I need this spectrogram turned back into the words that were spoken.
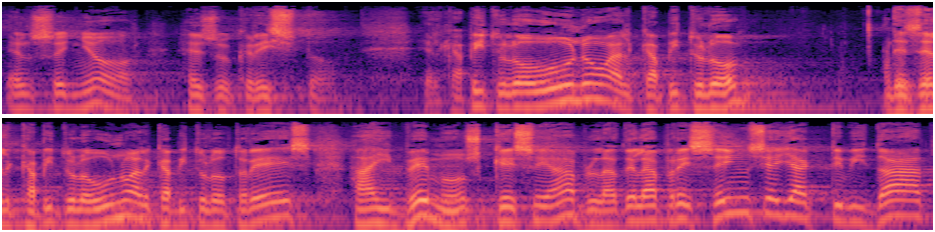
el Señor Jesucristo. El capítulo 1 al capítulo desde el capítulo 1 al capítulo 3, ahí vemos que se habla de la presencia y actividad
